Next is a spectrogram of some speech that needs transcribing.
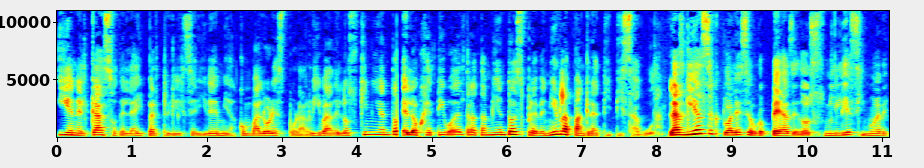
Y en el caso de la hipertrigliceridemia con valores por arriba de los 500, el objetivo del tratamiento es prevenir la pancreatitis aguda. Las guías actuales europeas de 2019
